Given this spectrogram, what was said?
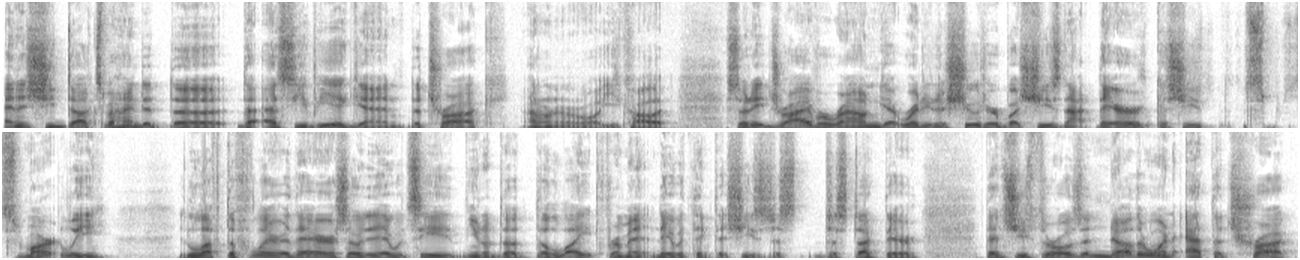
and as she ducks behind the, the, the SUV again, the truck. I don't know what you call it. So they drive around, get ready to shoot her, but she's not there because she smartly left the flare there, so they would see you know the the light from it, and they would think that she's just just stuck there. Then she throws another one at the truck,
